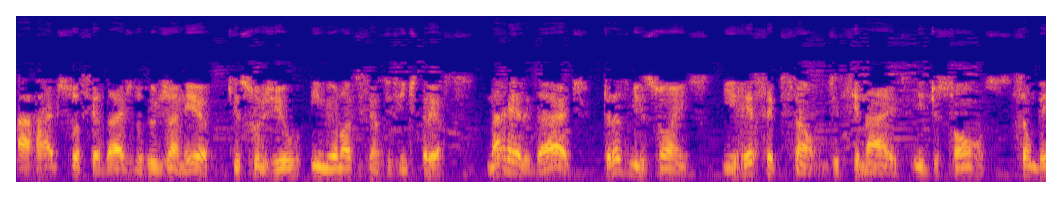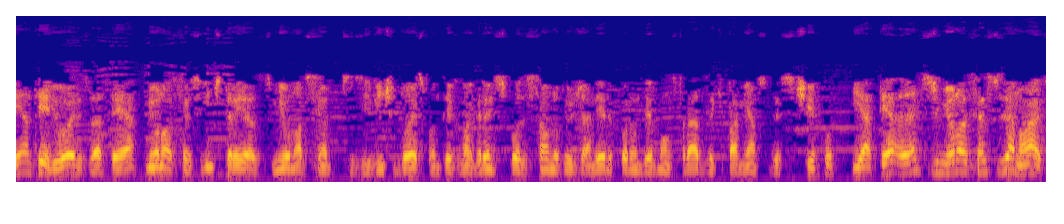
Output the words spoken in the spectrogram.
a Rádio Sociedade do Rio de Janeiro, que surgiu em 1923. Na realidade, transmissões e recepção de sinais e de sons são bem anteriores até 1923, 1922, quando teve uma grande exposição no Rio de Janeiro e foram demonstrados equipamentos desse tipo, e até antes de 1919,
